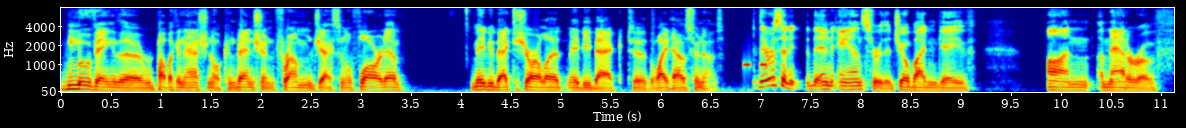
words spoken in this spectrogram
moving the Republican National Convention from Jacksonville, Florida, maybe back to Charlotte, maybe back to the White House. Who knows? There was an, an answer that Joe Biden gave on a matter of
